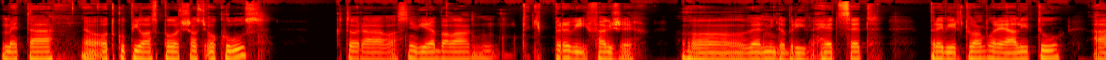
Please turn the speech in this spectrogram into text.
Meta odkúpila spoločnosť Oculus, ktorá vlastne vyrábala taký prvý fakt, že uh, veľmi dobrý headset pre virtuálnu realitu a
